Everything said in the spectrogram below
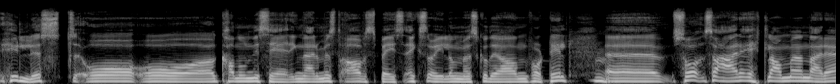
hyllest og, og kanonisering nærmest av SpaceX og Elon Musk og det han får til, eh, så, så er det et eller annet med den derre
